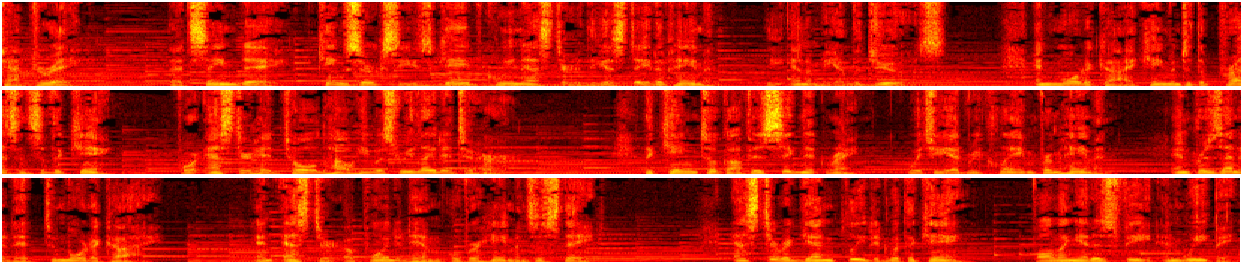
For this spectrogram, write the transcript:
Chapter 8 That same day, King Xerxes gave Queen Esther the estate of Haman, the enemy of the Jews. And Mordecai came into the presence of the king, for Esther had told how he was related to her. The king took off his signet ring, which he had reclaimed from Haman, and presented it to Mordecai. And Esther appointed him over Haman's estate. Esther again pleaded with the king, falling at his feet and weeping.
